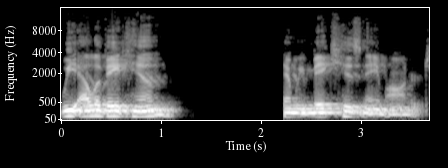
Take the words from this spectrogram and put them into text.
we elevate Him and we make His name honored.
